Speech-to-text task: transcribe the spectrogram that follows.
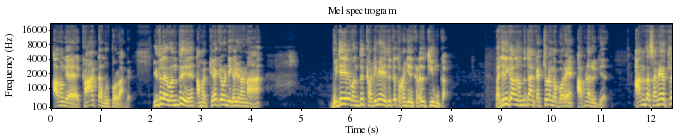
அவங்க காட்ட முற்படுறாங்க. இதுல வந்து நம்ம கேட்க வேண்டிய கேள்வி என்னன்னா விஜயை வந்து கடுமையாக எதிர்க்க தொடங்கியிருக்கிறது திமுக. ரஜினிகாந்த் வந்து நான் கட்சி தொடங்க போறேன் அப்படின்னு அறிவிக்கிறார். அந்த சமயத்துல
